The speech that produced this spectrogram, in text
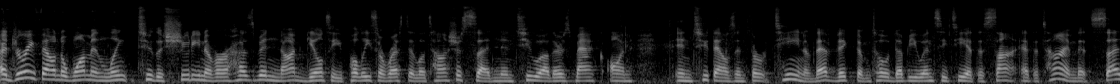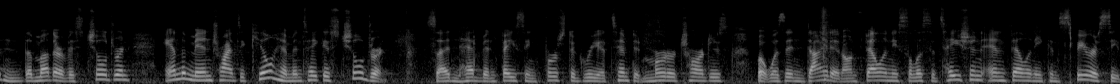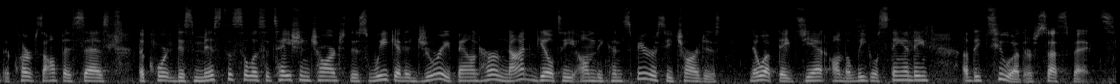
A jury found a woman linked to the shooting of her husband not guilty. Police arrested Latasha Sutton and two others back on in 2013 of that victim told WNCT at the, at the time that Sutton, the mother of his children, and the men tried to kill him and take his children. Sutton had been facing first degree attempted murder charges but was indicted on felony solicitation and felony conspiracy. The clerk's office says the court dismissed the solicitation charge this week and a jury found her not guilty on the conspiracy charges. No updates yet on the legal standing of the two other suspects.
